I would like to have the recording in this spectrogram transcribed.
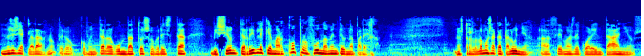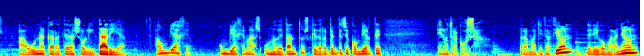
no sé si aclarar, ¿no? pero comentar algún dato sobre esta visión terrible que marcó profundamente una pareja. Nos trasladamos a Cataluña hace más de 40 años, a una carretera solitaria, a un viaje, un viaje más, uno de tantos que de repente se convierte en otra cosa. Dramatización de Diego Marañón,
